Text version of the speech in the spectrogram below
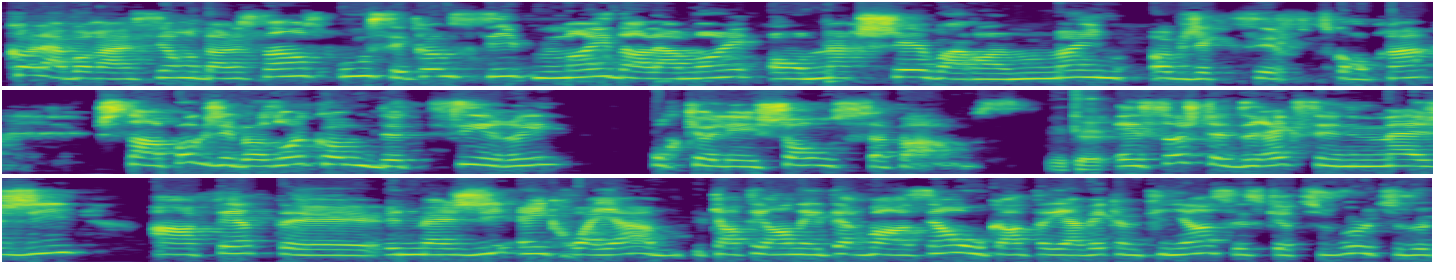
collaboration dans le sens où c'est comme si main dans la main, on marchait vers un même objectif. Tu comprends? Je sens pas que j'ai besoin comme de tirer pour que les choses se passent. Et ça, je te dirais que c'est une magie, en fait, euh, une magie incroyable. Quand tu es en intervention ou quand tu es avec un client, c'est ce que tu veux. Tu veux,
